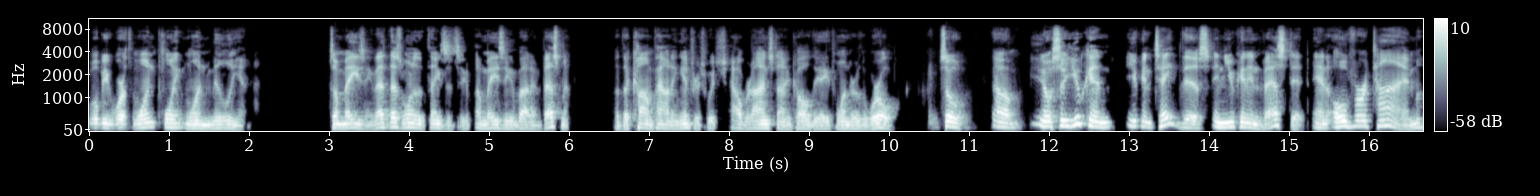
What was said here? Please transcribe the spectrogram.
will be worth 1.1 million. It's amazing. That, that's one of the things that's amazing about investment the compounding interest, which Albert Einstein called the eighth wonder of the world. So, um, you know, so you can you can take this and you can invest it, and over time,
